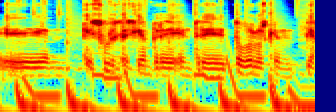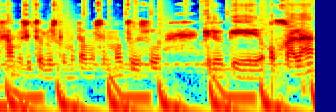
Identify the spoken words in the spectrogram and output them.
que surge siempre entre todos los que viajamos y todos los que montamos en moto. Eso creo que ojalá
